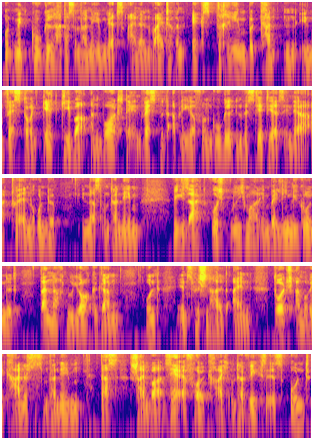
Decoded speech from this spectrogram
Und mit Google hat das Unternehmen jetzt einen weiteren extrem bekannten Investor, Geldgeber an Bord. Der Investmentableger von Google investiert jetzt in der aktuellen Runde in das Unternehmen. Wie gesagt, ursprünglich mal in Berlin gegründet, dann nach New York gegangen und inzwischen halt ein deutsch-amerikanisches Unternehmen, das scheinbar sehr erfolgreich unterwegs ist und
